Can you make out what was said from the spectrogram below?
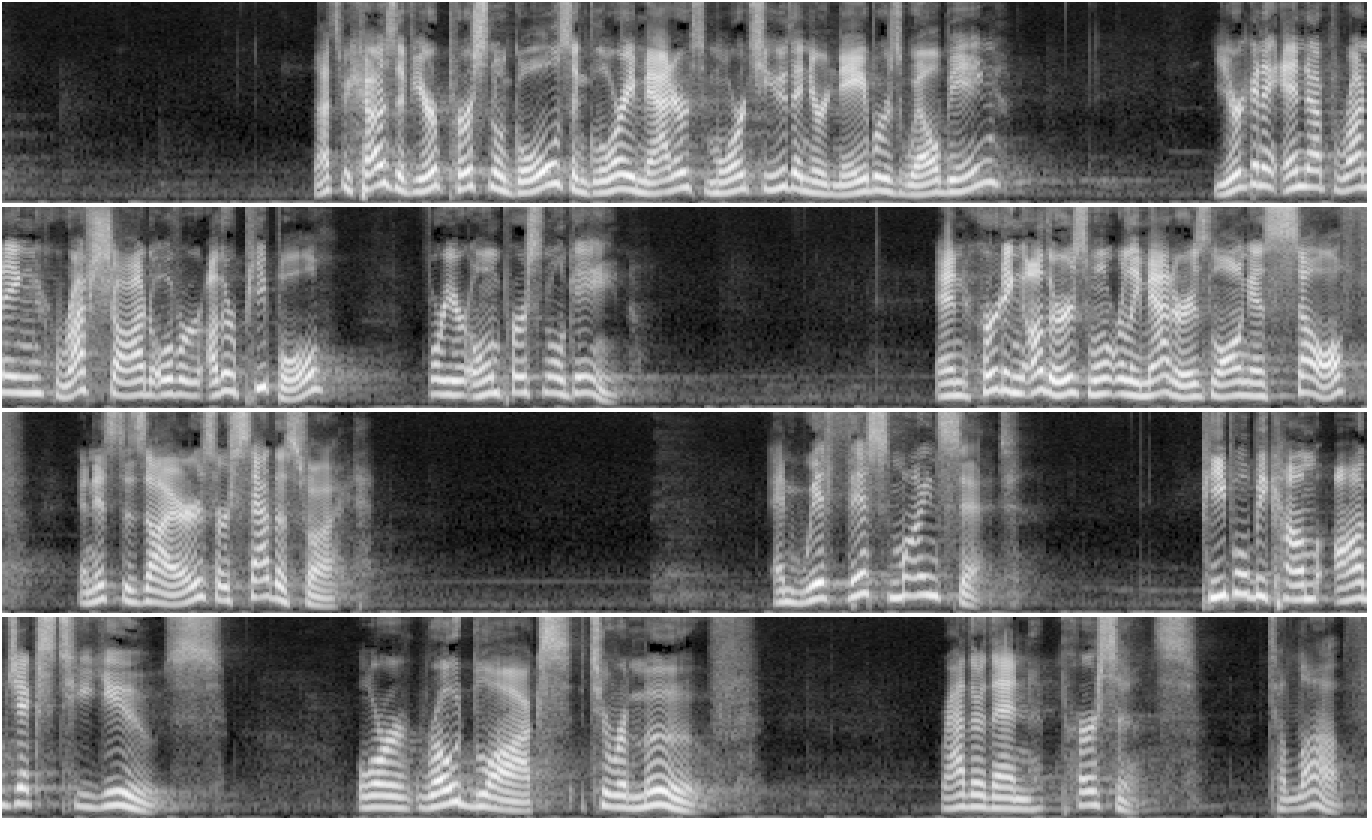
That's because if your personal goals and glory matter more to you than your neighbor's well being, you're going to end up running roughshod over other people for your own personal gain. And hurting others won't really matter as long as self and its desires are satisfied. And with this mindset, people become objects to use or roadblocks to remove rather than persons to love.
